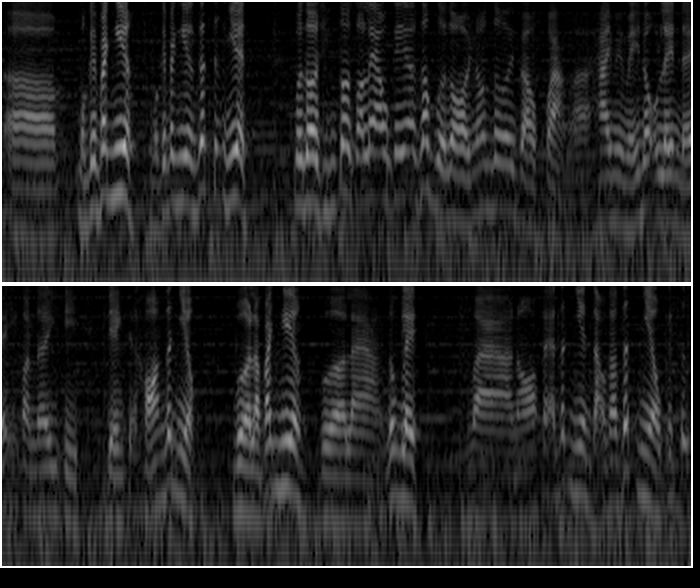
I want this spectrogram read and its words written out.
uh, một cái vách nghiêng, một cái vách nghiêng rất tự nhiên. Vừa rồi chúng tôi có leo cái dốc vừa rồi nó rơi vào khoảng à, hai mươi mấy độ lên đấy, còn đây thì địa hình sẽ khó hơn rất nhiều. Vừa là vách nghiêng, vừa là dốc lên. Và nó sẽ tất nhiên tạo ra rất nhiều cái sự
